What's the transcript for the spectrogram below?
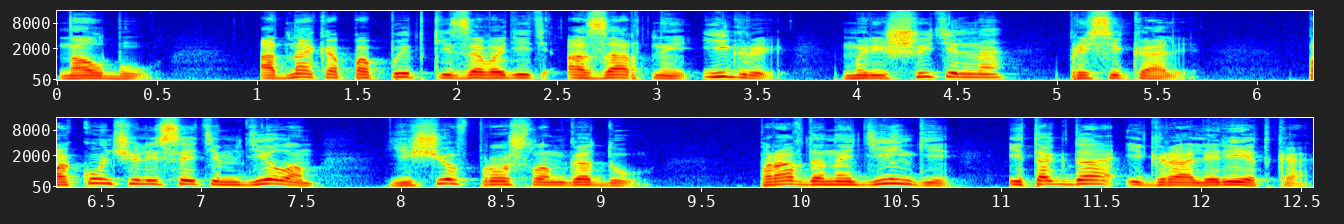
на лбу. Однако попытки заводить азартные игры мы решительно пресекали. Покончили с этим делом еще в прошлом году. Правда, на деньги и тогда играли редко.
